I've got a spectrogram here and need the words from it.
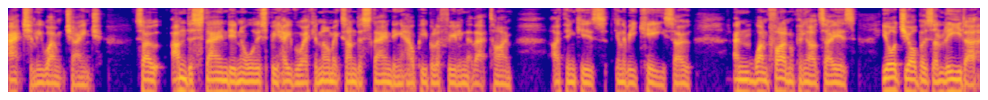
actually won't change. So understanding all this behavioral economics, understanding how people are feeling at that time, I think is going to be key. So, and one final thing I'd say is your job as a leader,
